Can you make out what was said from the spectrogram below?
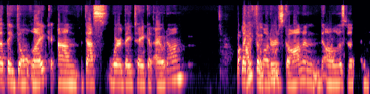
that they don't like, and that's where they take it out on. But Like I if the mother's gone, and all of a sudden,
